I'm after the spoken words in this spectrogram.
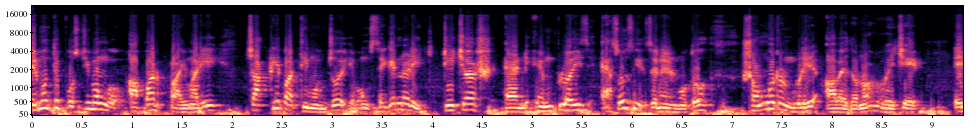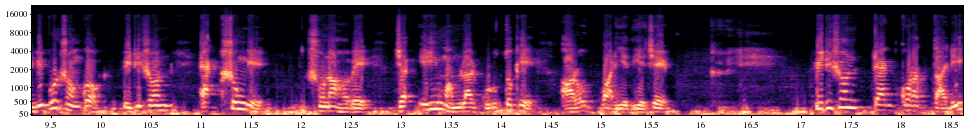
এর মধ্যে পশ্চিমবঙ্গ আপার প্রাইমারি চাকরি প্রার্থী মঞ্চ এবং সেকেন্ডারি টিচার্স অ্যান্ড এমপ্লয়িজ অ্যাসোসিয়েশনের মতো সংগঠনগুলির আবেদনও রয়েছে। এই বিপুল সংখ্যক পিটিশন একসঙ্গে শোনা হবে, যা এই মামলার গুরুত্বকে আরও বাড়িয়ে দিয়েছে। পিটিশন ট্যাগ করার তারিখ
